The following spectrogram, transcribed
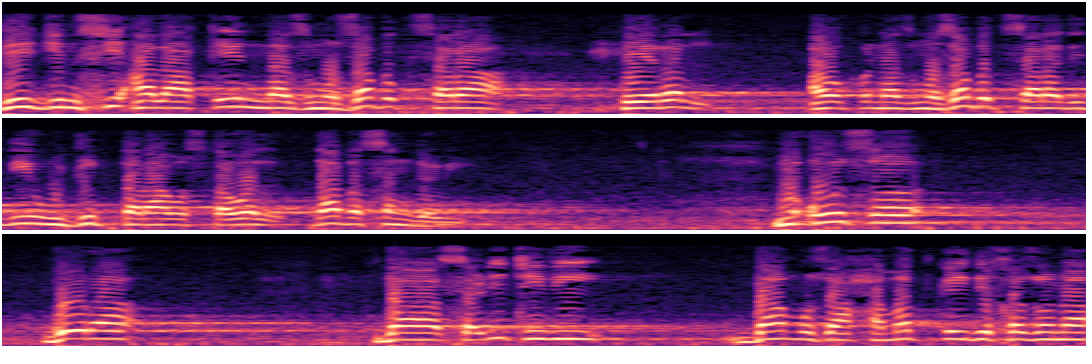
دی جنسی علاقه نظم و ضبط سرا پیرل او په نظم و ضبط سرا دی, دی وجود تراوستول دا بسنګوي نو اوس ګورا دا سړی چی وی دا مزاحمت کئی دی خزونا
